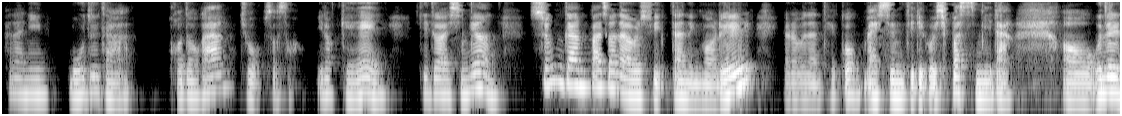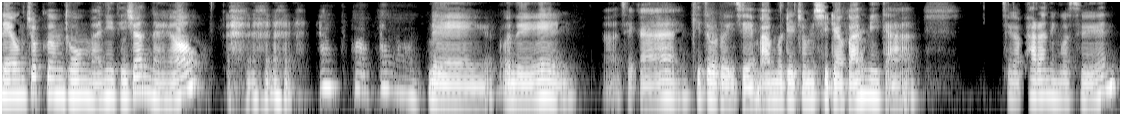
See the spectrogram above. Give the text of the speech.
하나님 모두 다 걷어가 주옵소서. 이렇게 기도하시면 순간 빠져나올 수 있다는 거를 여러분한테 꼭 말씀드리고 싶었습니다. 어, 오늘 내용 조금 도움 많이 되셨나요? 네, 오늘 어, 제가 기도로 이제 마무리를 좀 지려고 합니다. 제가 바라는 것은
